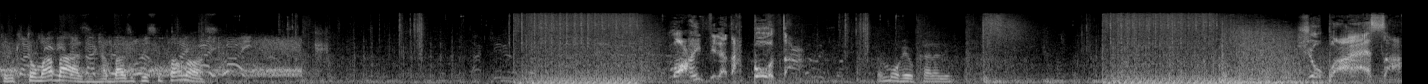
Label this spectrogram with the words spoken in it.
Temos que tomar a base, a base principal nossa. Morre, filha da puta! Vai morrer o cara ali. Chupa essa!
